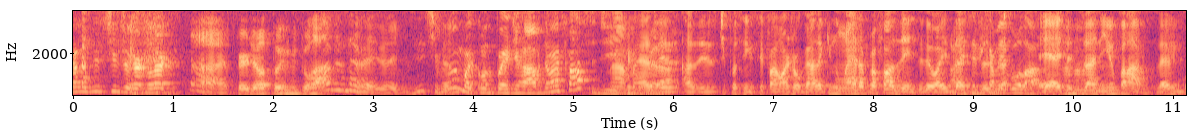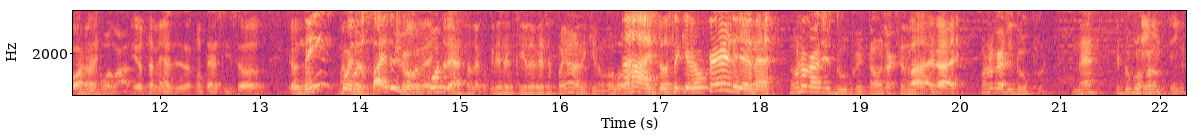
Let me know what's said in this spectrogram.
Cara desistiu de jogar com. Ah, perdeu a torre muito rápido, né, velho? Aí desiste mesmo. Não, mas quando perde rápido é mais fácil de Ah, mas recuperar. às vezes, às vezes, tipo assim, você faz uma jogada que não era pra fazer, entendeu? Aí, Aí dá- você fica meio bolado. É, aí você Aham. desanima e fala, ah, leva embora, bolado. Eu também, às vezes acontece isso, eu, eu nem coisa, eu Foi- saio do jogo, Foi velho. podre essa, Leco. Eu queria, eu queria ver você apanhando aqui, não rolou? Ah, então você quer ver eu perder, né? Vamos jogar de dupla então, já que você não. Vai, vai. Vamos jogar de dupla, né? Porque dupla, Sim, pelo, sim.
